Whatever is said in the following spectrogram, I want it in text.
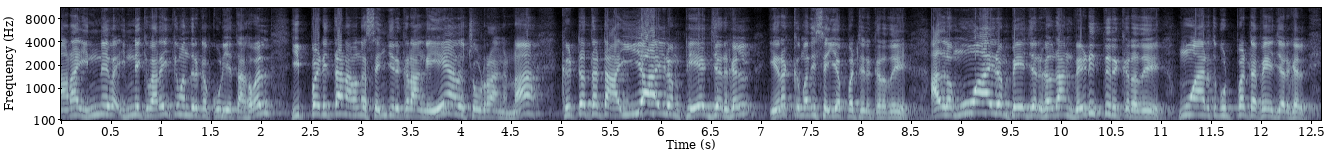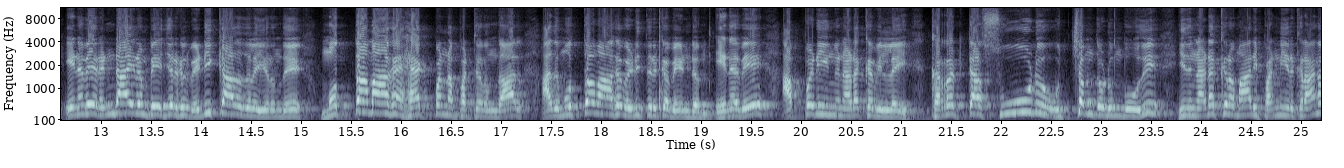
ஆனால் இன்ன இன்னைக்கு வரைக்கும் வந்திருக்கக்கூடிய தகவல் இப்படித்தான் அவங்க செஞ்சிருக்கிறாங்க. ஏன் அதை சொல்கிறாங்கன்னா கிட்டத்தட்ட ஐயாயிரம் பேஜர்கள் இறக்குமதி செய்யப்பட்டிருக்கிறது. அதுல மூவாயிரம் பேஜர்கள் தான் வெடித்திருக்கிறது. மூவாயிரத்துக்கு உட்பட்ட பேஜர்கள். எனவே ரெண்டாயிரம் பேஜர்கள் வெடிக்காததில் இருந்து மொத்தமாக ஹேக் பண்ணப்பட்டிருந்தால் அது மொத்தமாக வெடித்திருக்க வேண்டும். எனவே அப்படி இங்கு நடக்கவில்லை. கரெக்டா சூடு உச்சம் தொடும்போது இது நடக்கிற மாதிரி பண்ணியிருக்கிறாங்க.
